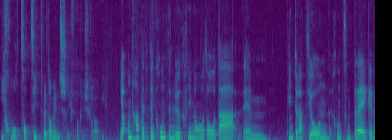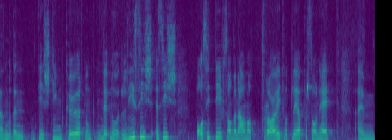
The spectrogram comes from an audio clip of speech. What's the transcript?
in kurzer Zeit, wenn es schriftlich ist, glaube ich. Ja, und halt eben, dann kommt dann wirklich noch so da, ähm, die Intonation kommt zum Tragen, dass man dann die Stimme hört und nicht nur liest, es ist positiv, sondern auch noch die Freude, die die Lehrperson hat, ähm,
